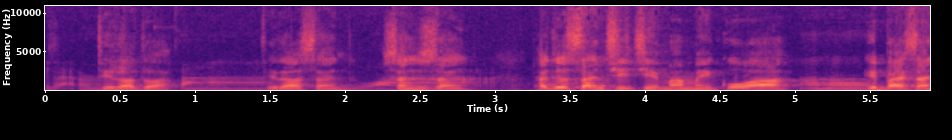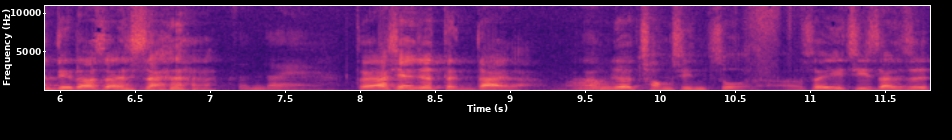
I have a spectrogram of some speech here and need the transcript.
一百二跌到多少？跌到三三十三，他就三期解盲没过啊，一百三跌到三十三啊，真的哎，对他，现在就等待了，他们就重新做了啊，所以一七三四，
